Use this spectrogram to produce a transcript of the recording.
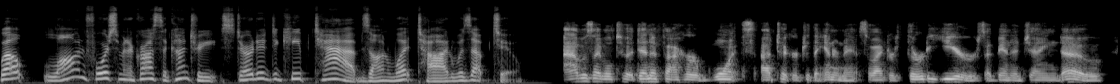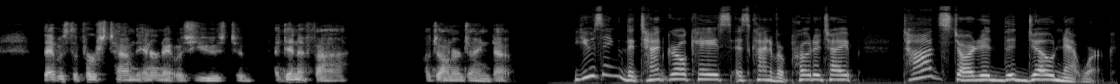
well, law enforcement across the country started to keep tabs on what Todd was up to. I was able to identify her once I took her to the internet. So after 30 years of being a Jane Doe, that was the first time the internet was used to identify a John or Jane Doe. Using the Tent Girl case as kind of a prototype, Todd started the Doe Network,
